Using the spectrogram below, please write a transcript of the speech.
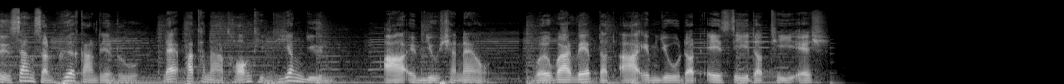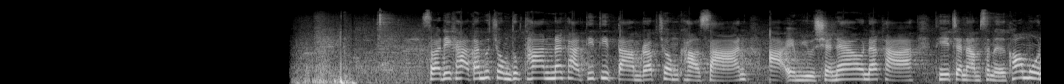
สื่อสร้างสรรค์เพื่อการเรียนรู้ และพัฒนาท้องถิ่นที่ยั่งยืน RMU Channel www.rmu.ac.th สวัสดีค่ะท่านผู้ชมทุกท่านนะคะ ที่ติดตามรับชมข่าวสาร RMU Channel นะคะ ที่จะนำเสนอข้อมูล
